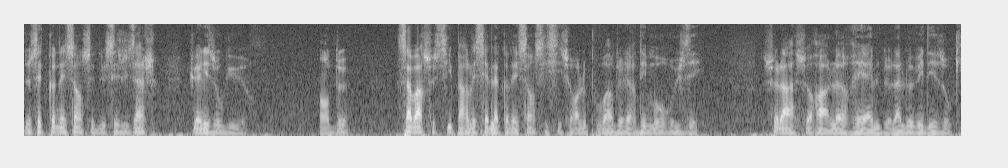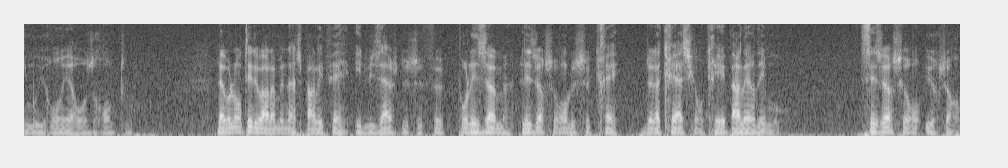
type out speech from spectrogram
De cette connaissance et de ces usages, tu as les augures. En deux, savoir ceci par l'essai de la connaissance ici sera le pouvoir de l'air des mots rusés. Cela sera l'heure réelle de la levée des eaux qui mouilleront et arroseront tout. La volonté de voir la menace par les faits et l'usage de ce feu. Pour les hommes, les heures seront le secret de la création créée par l'air des mots. Ces heures seront urgentes,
